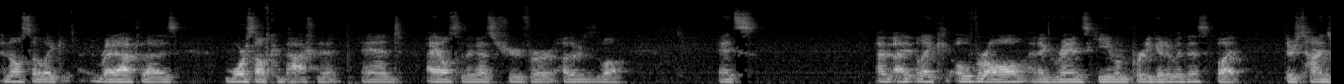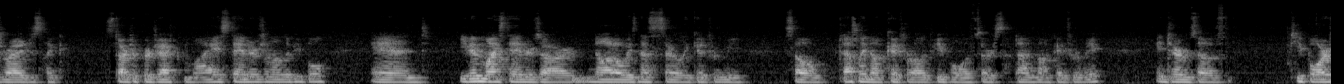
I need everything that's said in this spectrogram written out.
and also like right after that is more self compassionate, and I also think that's true for others as well. It's I, I like overall at a grand scheme, I'm pretty good with this, but there's times where I just like start to project my standards on other people, and even my standards are not always necessarily good for me. So definitely not good for other people if they're sometimes not good for me. In terms of people are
